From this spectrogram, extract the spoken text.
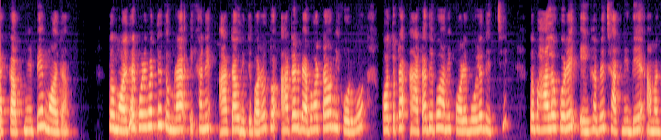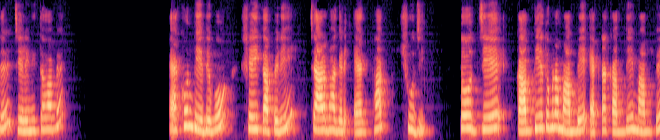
এক কাপ মেপে ময়দা। তো ময়দার পরিবর্তে তোমরা এখানে আটাও দিতে পারো। তো আটার ব্যবহারটাও আমি করব। কতটা আটা দেবো আমি পরে বলে দিচ্ছি। তো ভালো করে এইভাবে ছাঁকনি দিয়ে আমাদের চেলে নিতে হবে। এখন দিয়ে দেব সেই কাপেরই চার ভাগের এক ভাগ সুজি। তো যে কাপ দিয়ে তোমরা মাপবে, একটা কাপ দিয়ে মাপবে,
